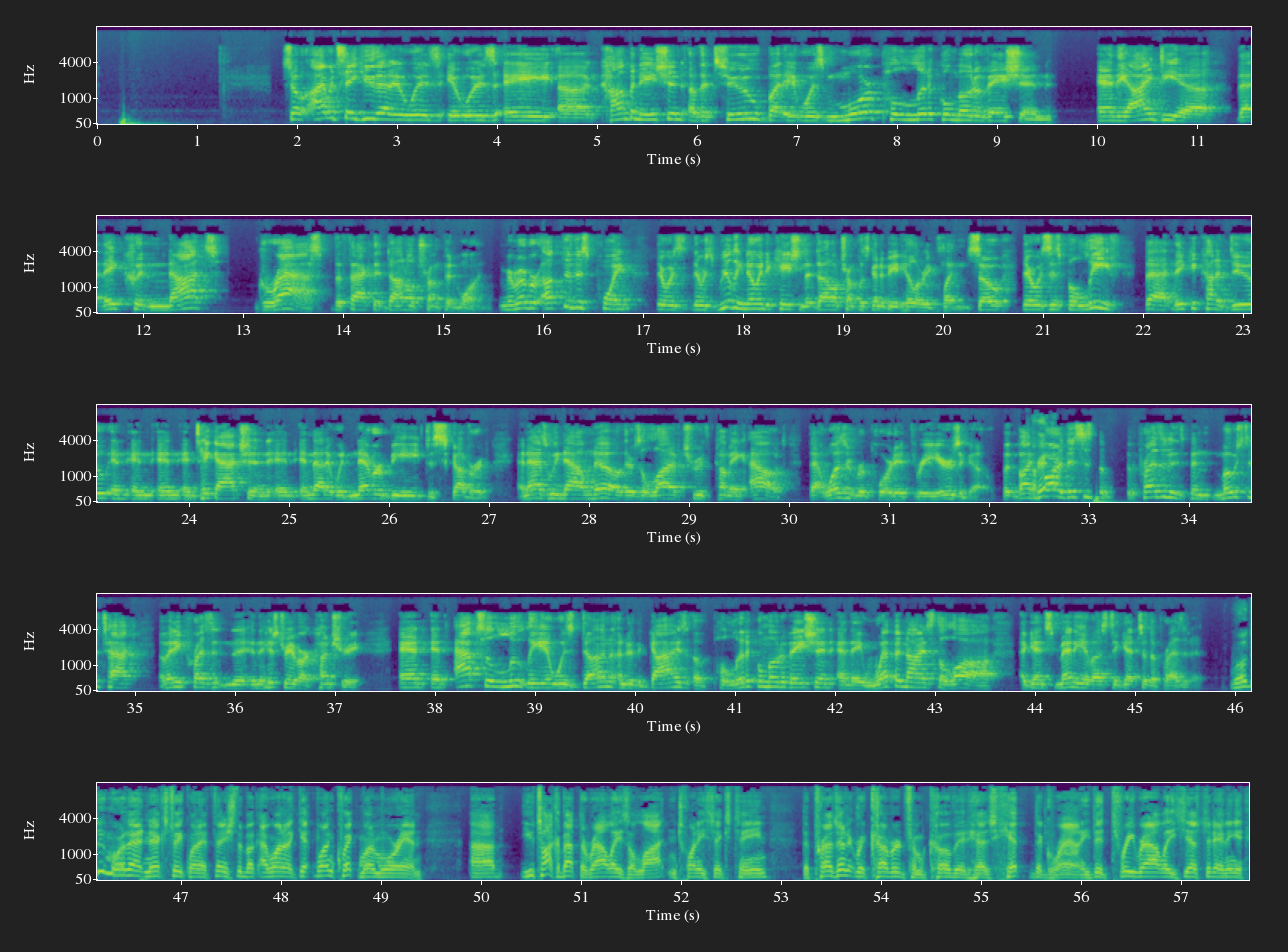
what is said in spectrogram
So I would say, Hugh, that it was it was a uh, combination of the two, but it was more political motivation and the idea that they could not grasp the fact that Donald Trump had won. Remember, up to this point, there was there was really no indication that Donald Trump was going to beat Hillary Clinton. So there was this belief that they could kind of do and, and, and, and take action and, and that it would never be discovered. And as we now know, there's a lot of truth coming out that wasn't reported three years ago. But by okay. far, this is the, the president has been most attacked of any president in the, in the history of our country. And, absolutely, it was done under the guise of political motivation, and they weaponized the law against many of us to get to the president. We'll do more of that next week when I finish the book. I want to get one quick one more in. Uh, you talk about the rallies a lot in 2016. The president recovered from COVID has hit the ground. He did three rallies yesterday. I think.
